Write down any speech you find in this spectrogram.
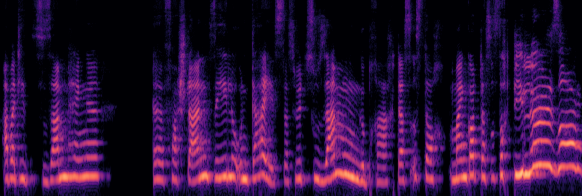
aber die Zusammenhänge äh, Verstand, Seele und Geist. Das wird zusammengebracht. Das ist doch, mein Gott, das ist doch die Lösung.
